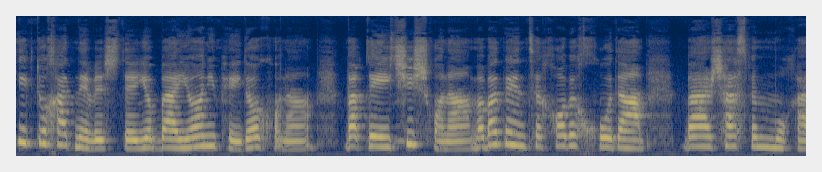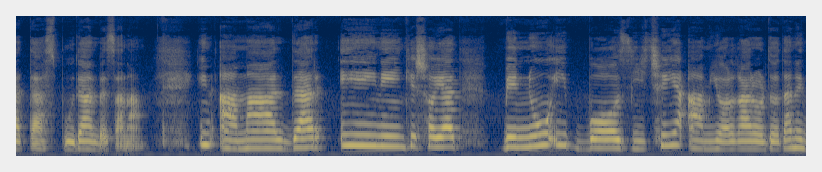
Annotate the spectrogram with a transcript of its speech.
یک دو خط نوشته یا بیانی پیدا کنم و قیچیش کنم و بعد به انتخاب خودم برچسب مقدس بودن بزنم. این عمل در عین اینکه شاید به نوعی بازیچه امیال قرار دادن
